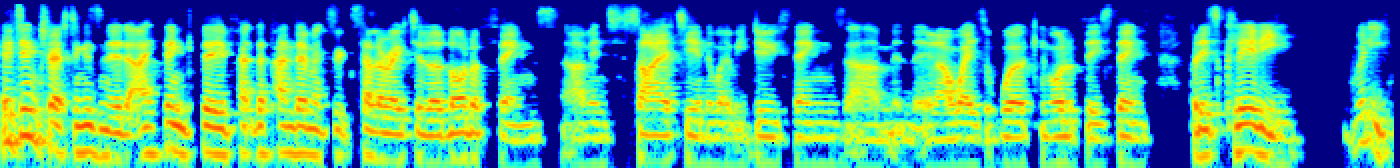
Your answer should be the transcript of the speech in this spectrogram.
It's interesting, isn't it? I think the the pandemic's accelerated a lot of things um, in society and the way we do things, um, in, in our ways of working, all of these things. But it's clearly really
